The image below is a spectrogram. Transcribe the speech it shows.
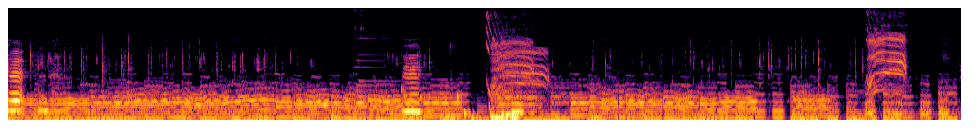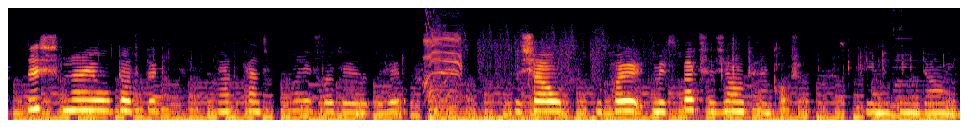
Uh, mm. This snail does good Poet respects his young and culture. Dong.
